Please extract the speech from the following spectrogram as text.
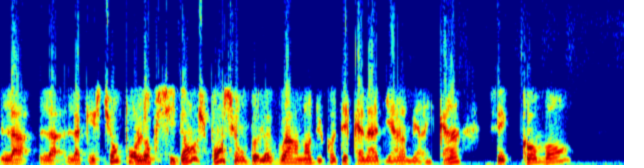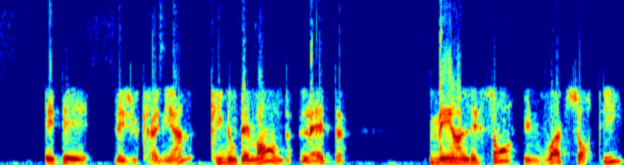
la, la, la question pour l'Occident, je pense, si on veut le voir non du côté canadien, américain, c'est comment aider les Ukrainiens qui nous demandent l'aide, mais en laissant une voie de sortie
